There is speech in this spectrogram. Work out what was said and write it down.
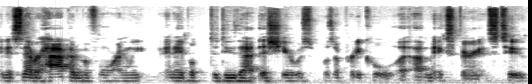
and it's never happened before. And we and able to do that this year was was a pretty cool um, experience too.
